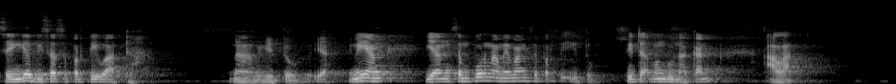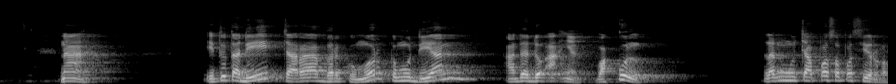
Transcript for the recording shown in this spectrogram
sehingga bisa seperti wadah. Nah begitu ya. Ini yang yang sempurna memang seperti itu. Tidak menggunakan alat. Nah itu tadi cara berkumur, kemudian ada doanya, wakul. Lan ngucapo sapa sira.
